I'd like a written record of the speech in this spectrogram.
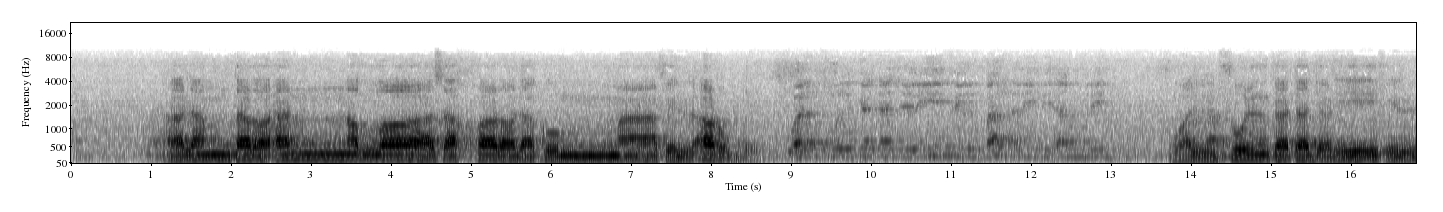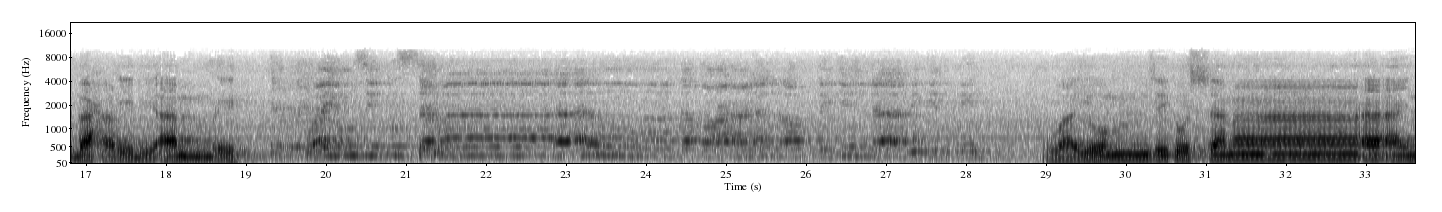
ألم تر أن الله سخر لكم ما في الأرض والفلك تجري في البحر بأمره والفلك تجري في البحر بأمره. ويمسك السماء أن تقع على الأرض إلا بإذنه. ويمسك السماء أن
